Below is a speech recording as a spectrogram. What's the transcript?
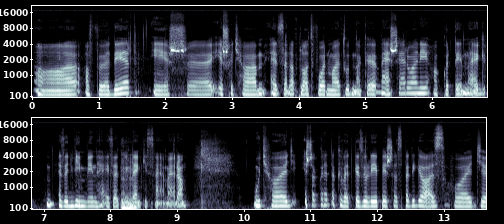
a, a földért, és, és hogyha ezzel a platformmal tudnak vásárolni, akkor tényleg ez egy win-win helyzet uh-huh. mindenki számára. Úgyhogy, és akkor hát a következő lépés az pedig az, hogy,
